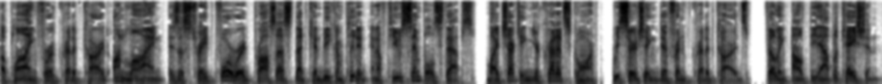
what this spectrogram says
applying for a credit card online is a straightforward process that can be completed in a few simple steps. By checking your credit score, researching different credit cards, filling out the application,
